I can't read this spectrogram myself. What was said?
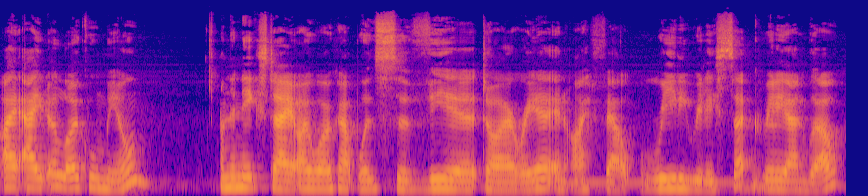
I ate a local meal, and the next day I woke up with severe diarrhea and I felt really, really sick, really unwell.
